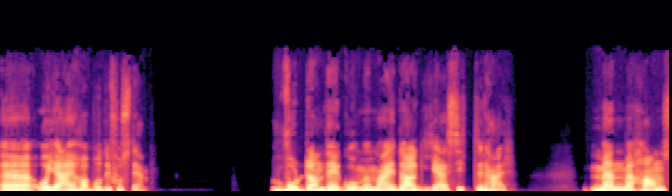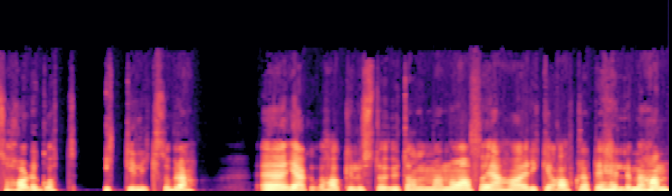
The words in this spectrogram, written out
Uh, og jeg har bodd i fosterhjem. Hvordan det går med meg i dag, jeg sitter her. Men med han så har det gått ikke like så bra. Eh, jeg har ikke lyst til å uttale meg nå, for jeg har ikke avklart det heller med han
